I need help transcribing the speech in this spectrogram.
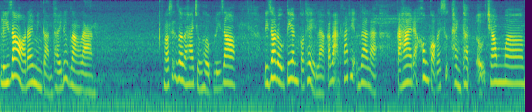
Lý do ở đây mình cảm thấy được rằng là nó sẽ rơi vào hai trường hợp. Lý do lý do đầu tiên có thể là các bạn phát hiện ra là cả hai đã không có cái sự thành thật ở trong uh,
